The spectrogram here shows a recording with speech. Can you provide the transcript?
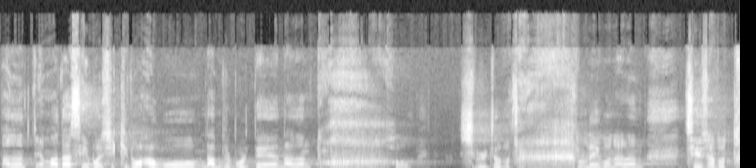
나는 때마다 세 번씩 기도하고 남들 볼 때 나는 또 11조도 잘 내고 나는 제사도 다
